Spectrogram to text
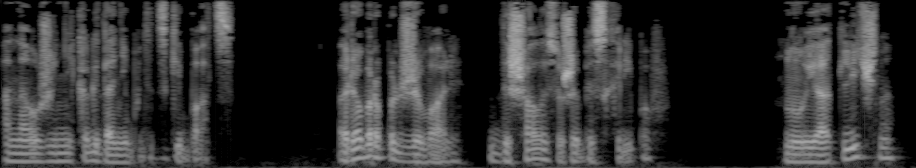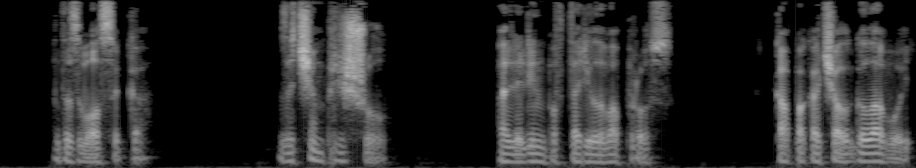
она уже никогда не будет сгибаться. Ребра подживали, дышалось уже без хрипов. «Ну и отлично», — отозвался К. «Зачем пришел?» Алялин повторила вопрос. К покачал головой.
